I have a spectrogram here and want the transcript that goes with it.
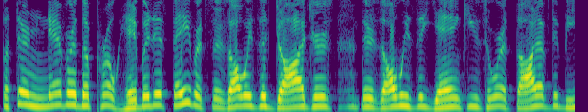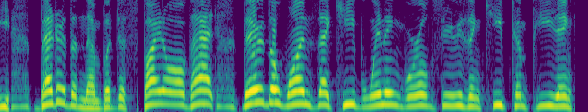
but they're never the prohibitive favorites. There's always the Dodgers, there's always the Yankees who are thought of to be better than them. But despite all that, they're the ones that keep winning World Series and keep competing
